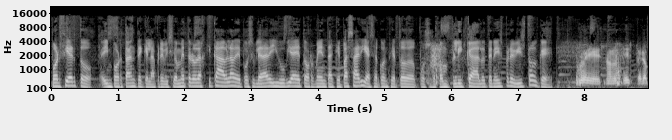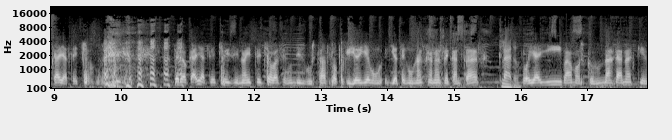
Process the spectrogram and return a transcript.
Por cierto, importante que la previsión meteorológica habla de posibilidad de lluvia, de tormenta. ¿Qué pasaría si el concierto pues, se complica? ¿Lo tenéis previsto o qué? Pues no lo sé, espero que haya techo. espero que haya techo y si no hay techo va a ser un disgustazo porque yo llevo, yo tengo unas ganas de cantar. Claro. Voy allí, vamos, con unas ganas que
